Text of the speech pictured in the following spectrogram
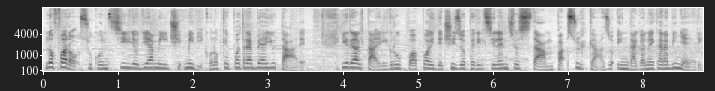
lo farò su consiglio di amici, mi dicono che potrebbe aiutare. In realtà il gruppo ha poi deciso per il silenzio stampa, sul caso indagano i carabinieri.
